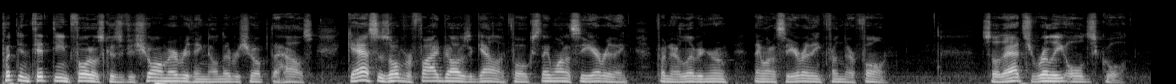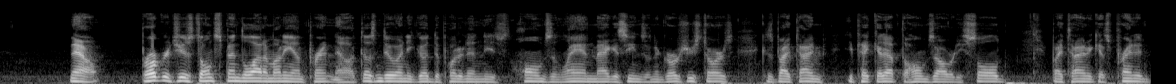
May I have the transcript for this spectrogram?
put in 15 photos because if you show them everything, they'll never show up the house. Gas is over $5 a gallon, folks. They want to see everything from their living room, they want to see everything from their phone. So that's really old school. Now, brokerages don't spend a lot of money on print now. It doesn't do any good to put it in these homes and land magazines and the grocery stores because by the time you pick it up, the home's already sold. By the time it gets printed,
